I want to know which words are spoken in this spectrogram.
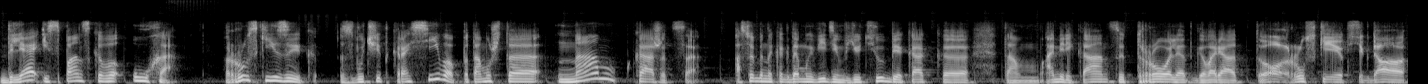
Для испанского уха русский язык звучит красиво, потому что нам кажется, Особенно, когда мы видим в Ютубе, как э, там американцы троллят, говорят, о, русские всегда,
